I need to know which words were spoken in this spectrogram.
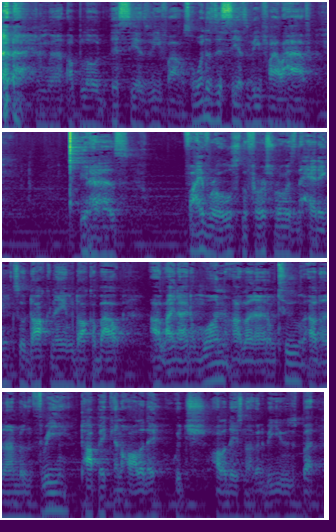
and I'm going to upload this CSV file. So what does this CSV file have? It has five rows. The first row is the heading. So doc name, doc about, outline item one, outline item two, outline item three, topic, and holiday, which holiday is not going to be used, but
